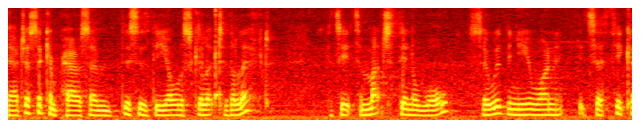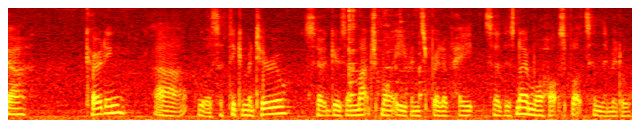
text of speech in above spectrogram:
Now just a comparison, this is the older skillet to the left. You can see it's a much thinner wall, so with the new one it's a thicker coating, uh, well it's a thicker material, so it gives a much more even spread of heat, so there's no more hot spots in the middle.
